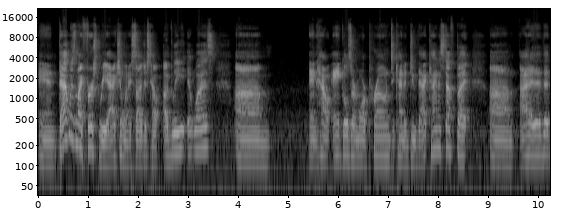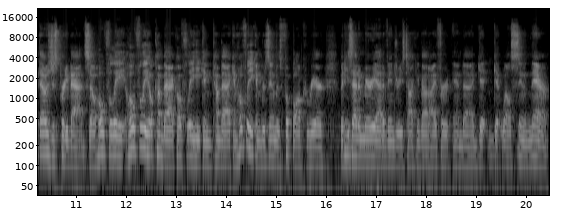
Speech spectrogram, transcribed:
And that was my first reaction when I saw just how ugly it was. Um, and how ankles are more prone to kind of do that kind of stuff. But um, I that, that was just pretty bad. So hopefully, hopefully he'll come back. Hopefully he can come back, and hopefully he can resume his football career. But he's had a myriad of injuries. Talking about Eifert and uh, get get well soon there.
